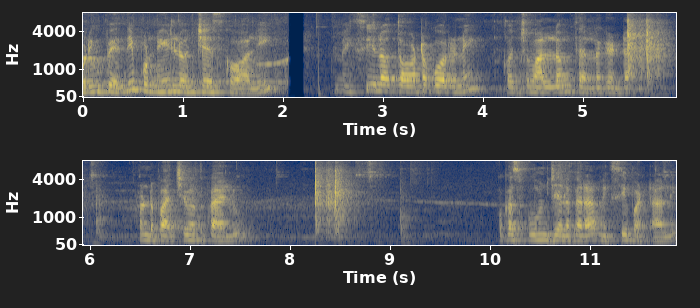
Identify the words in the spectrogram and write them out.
ఉడికిపోయింది. ఇప్పుడు నీళ్ళు వంచేసుకోవాలి మిక్సీలో తోటకూరని కొంచెం అల్లం తెల్లగడ్డ రెండు పచ్చిమిరపకాయలు ఒక స్పూన్ జీలకర్ర మిక్సీ పట్టాలి.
